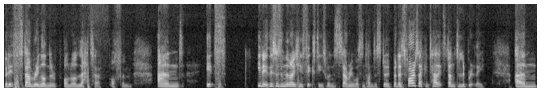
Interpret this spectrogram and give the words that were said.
but it's stammering on the on a letter often. And it's you know, this was in the 1960s when stammering wasn't understood, but as far as I can tell, it's done deliberately. Um,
